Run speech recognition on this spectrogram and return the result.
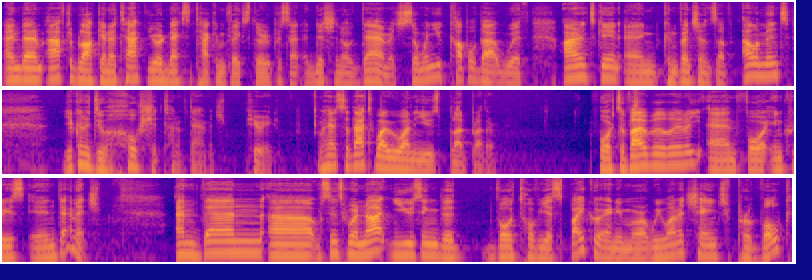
And then after blocking an attack, your next attack inflicts 30% additional damage. So when you couple that with Iron Skin and Conventions of Elements, you're gonna do a whole shit ton of damage. Period. Okay, so that's why we want to use Blood Brother for survivability and for increase in damage. And then, uh, since we're not using the Vo'Toyias Spiker anymore, we want to change Provoke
